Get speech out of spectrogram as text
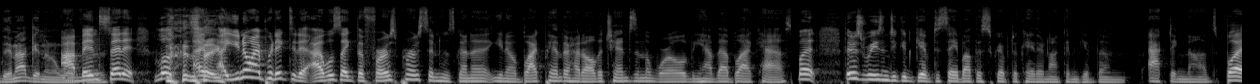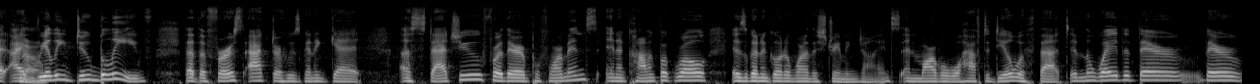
They're not getting an award. I've been said it. Look, I, like- I, you know, I predicted it. I was like the first person who's gonna, you know, Black Panther had all the chances in the world. We have that black cast, but there's reasons you could give to say about the script. Okay, they're not going to give them acting nods, but I No. really do believe that the first actor who's going to get a statue for their performance in a comic book role is going to go to one of the streaming giants, and Marvel will have to deal with that in the way that their their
